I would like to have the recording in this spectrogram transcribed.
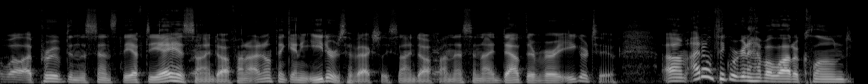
Well, approved in the sense the FDA has signed off on it. I don't think any eaters have actually signed off on this, and I doubt they're very eager to. Um, I don't think we're going to have a lot of cloned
